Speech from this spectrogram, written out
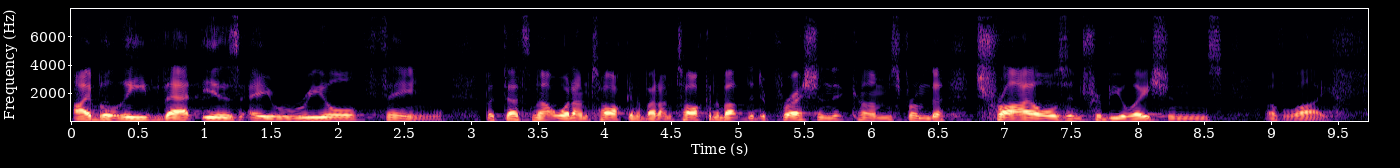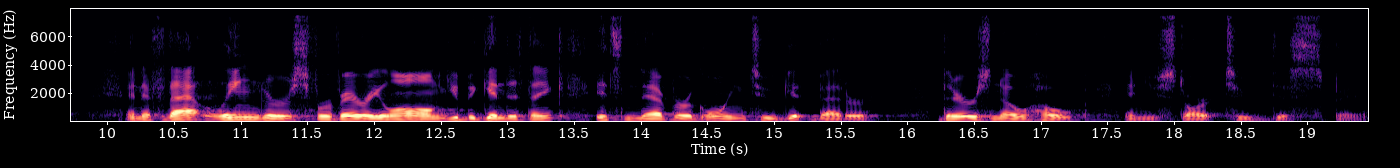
I believe that is a real thing, but that's not what I'm talking about. I'm talking about the depression that comes from the trials and tribulations of life. And if that lingers for very long, you begin to think it's never going to get better. There's no hope, and you start to despair.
